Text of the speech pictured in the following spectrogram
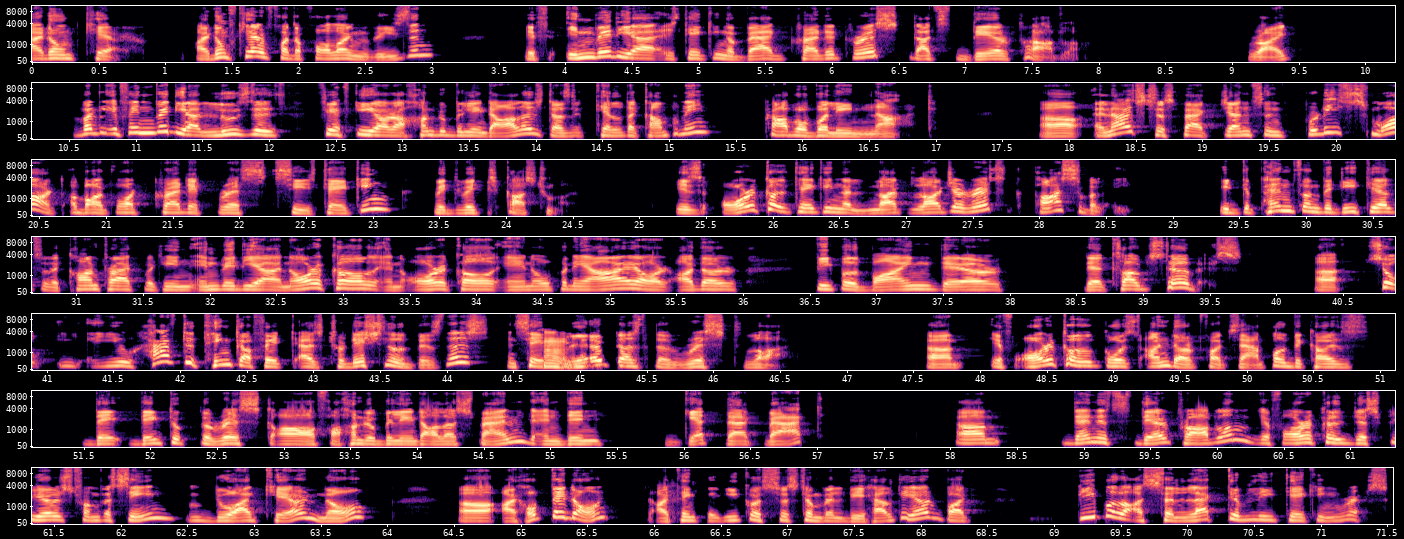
I don't care. I don't care for the following reason. If NVIDIA is taking a bad credit risk, that's their problem, right? But if NVIDIA loses 50 or 100 billion dollars, does it kill the company? Probably not. Uh, and I suspect Jensen's pretty smart about what credit risks he's taking with which customer. Is Oracle taking a larger risk? Possibly. It depends on the details of the contract between NVIDIA and Oracle, and Oracle and OpenAI, or other people buying their, their cloud service. Uh, so you have to think of it as traditional business and say, Hmm. where does the risk lie? Um, if Oracle goes under, for example, because they they took the risk of a hundred billion dollar spend and didn't get that back, um, then it's their problem. If Oracle disappears from the scene, do I care? No. Uh, I hope they don't. I think the ecosystem will be healthier, but people are selectively taking risk.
